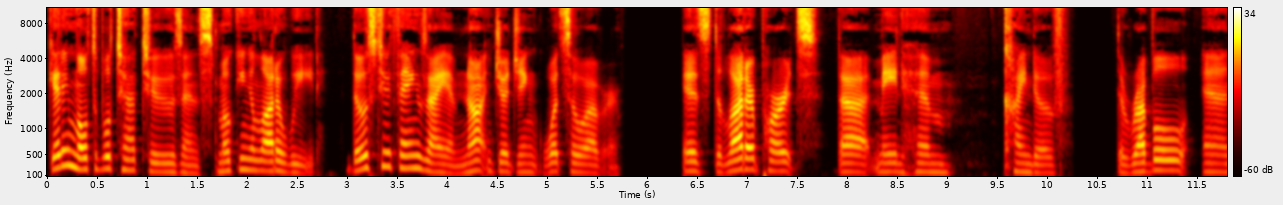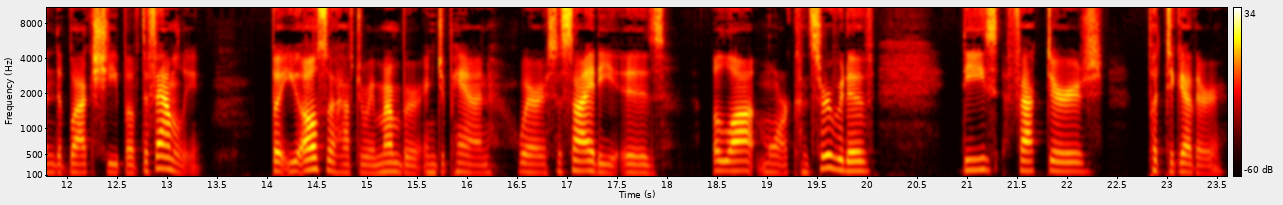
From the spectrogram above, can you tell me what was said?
getting multiple tattoos and smoking a lot of weed, those two things I am not judging whatsoever. It's the latter parts that made him kind of the rebel and the black sheep of the family. But you also have to remember in Japan, where society is a lot more conservative, these factors put together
